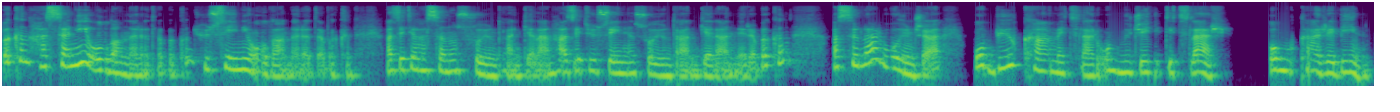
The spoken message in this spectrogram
Bakın Hasani olanlara da bakın, Hüseyini olanlara da bakın. Hazreti Hasan'ın soyundan gelen, Hazreti Hüseyin'in soyundan gelenlere bakın. Asırlar boyunca o büyük kâmetler, o mücedditler, o mukarrebin,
